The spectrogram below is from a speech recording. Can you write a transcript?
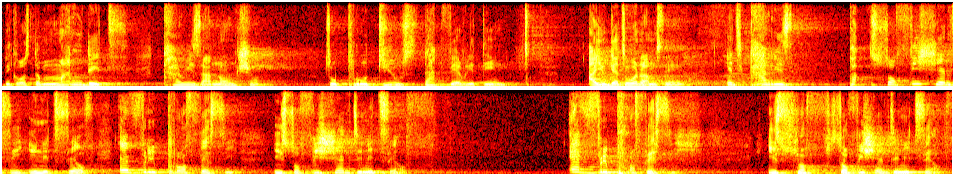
Because the mandate carries an unction to produce that very thing. Are you getting what I'm saying? It carries sufficiency in itself. Every prophecy is sufficient in itself. Every prophecy is sufficient in itself.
